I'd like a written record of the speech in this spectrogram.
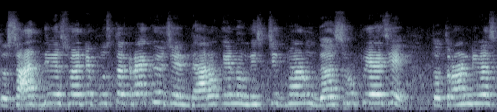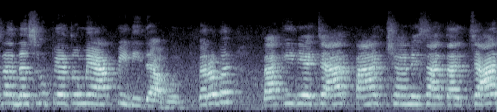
તો સાત દિવસ માટે પુસ્તક રાખ્યો છે, અને ધારો કે એનું નિશ્ચિત ભાડું દસ રૂપિયા છે, તો ત્રણ દિવસના દસ રૂપિયા તો મેં આપી દીધા હોય, બરોબર? બાકી જે ચાર, પાંચ, છ અને સાત. આ ચાર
